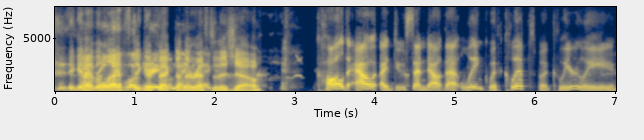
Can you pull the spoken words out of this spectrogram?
This it is can have a lasting effect on the even rest of the show. Called out. I do send out that link with clips, but clearly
